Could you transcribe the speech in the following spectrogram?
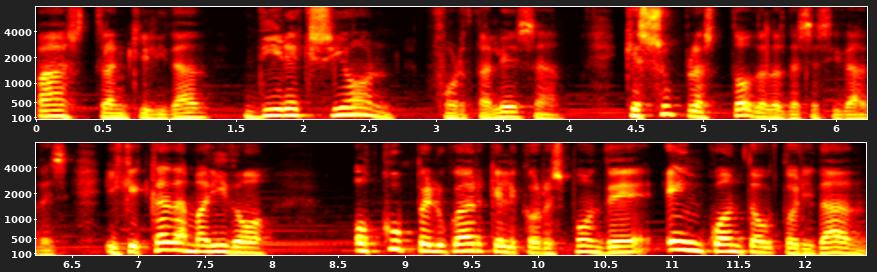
paz, tranquilidad, dirección, fortaleza, que suplas todas las necesidades y que cada marido ocupe el lugar que le corresponde en cuanto a autoridad,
